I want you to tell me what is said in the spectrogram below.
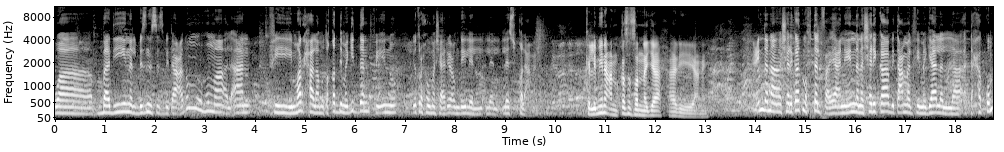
وبادين البزنسز بتاعتهم. وهم الآن في مرحلة متقدمة جدا في إنه يطرحوا مشاريعهم دي لسوق العمل. كلمينا عن قصص النجاح هذه يعني. عندنا شركات مختلفة. يعني عندنا شركة بتعمل في مجال التحكم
